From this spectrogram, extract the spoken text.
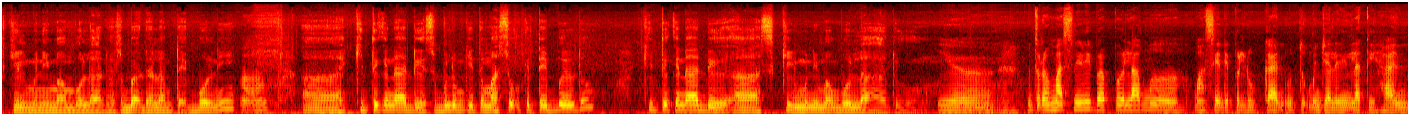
skill menimbang bola tu sebab dalam table ni uh-huh. uh, kita kena ada sebelum kita masuk ke table tu kita kena ada uh, skill menimbang bola tu. Ya. Hmm. Untuk Rahmat sendiri berapa lama masa yang diperlukan untuk menjalani latihan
